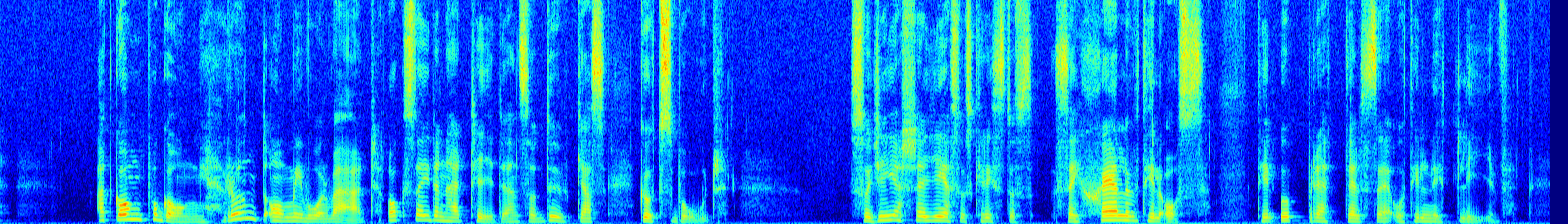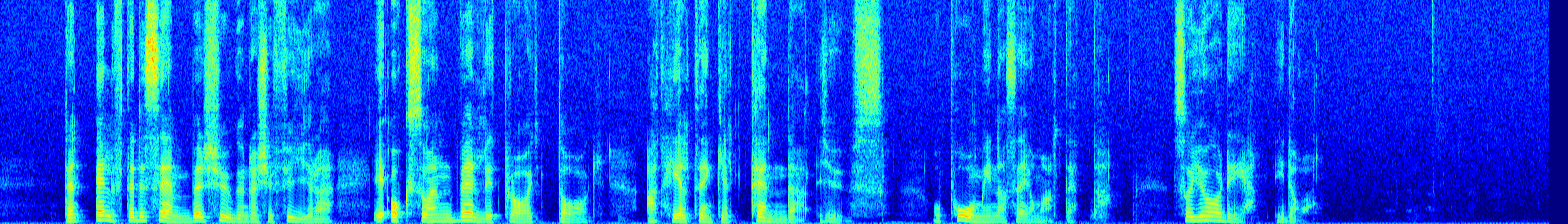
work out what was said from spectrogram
att gång på gång runt om i vår värld, också i den här tiden, så dukas Guds bord. Så ger sig Jesus Kristus sig själv till oss, till upprättelse och till nytt liv. Den 11 december 2024 är också en väldigt bra dag att helt enkelt tända ljus och påminna sig om allt detta. Så gör det idag.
